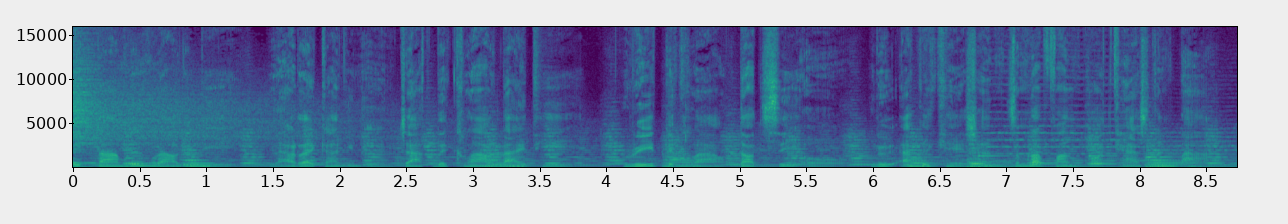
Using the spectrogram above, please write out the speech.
ติดตามเรื่องราวดีๆ และรายการอื่นๆ จาก The Cloud ได้ที่ readthecloud.co หรือแอปพลิเคชันสำหรับฟังพอดแคสต์ต่างๆ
